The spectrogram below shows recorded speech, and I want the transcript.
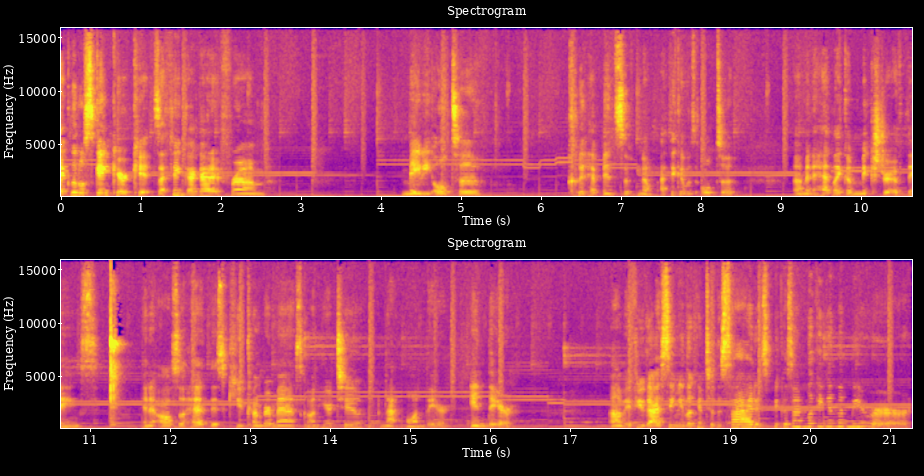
like little skincare kits. I think I got it from maybe Ulta. Could have been some, no, I think it was Ulta. Um, and it had like a mixture of things. And it also had this cucumber mask on here too. Not on there, in there. Um, if you guys see me looking to the side, it's because I'm looking in the mirror.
